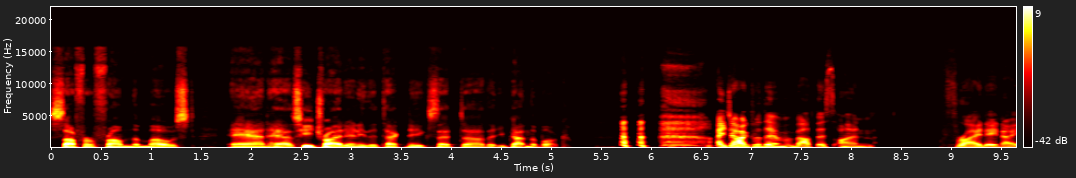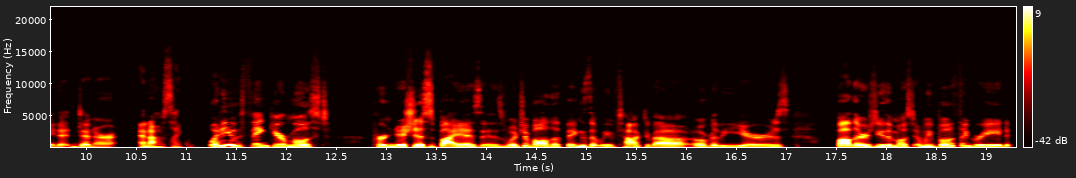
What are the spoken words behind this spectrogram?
suffer from the most? And has he tried any of the techniques that uh, that you've got in the book? I talked with him about this on Friday night at dinner, and I was like, "What do you think your most pernicious biases. Which of all the things that we've talked about over the years bothers you the most? And we both agreed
